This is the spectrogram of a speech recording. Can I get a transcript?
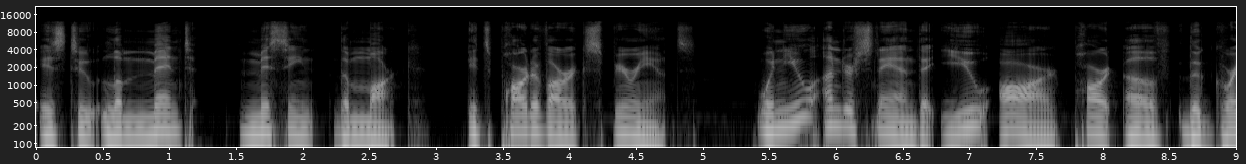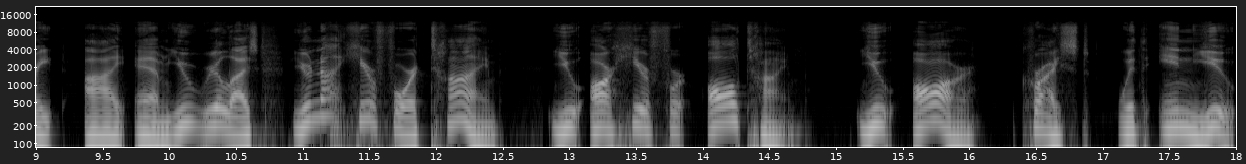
is to lament missing the mark. It's part of our experience. When you understand that you are part of the great I am, you realize you're not here for a time, you are here for all time. You are Christ within you.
